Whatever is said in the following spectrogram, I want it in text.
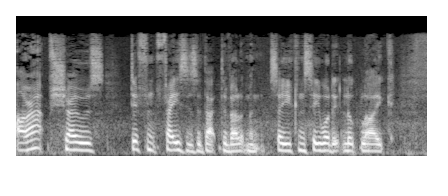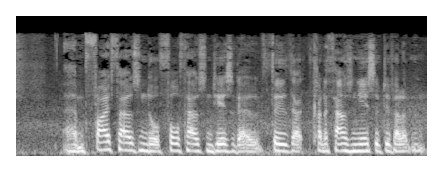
Our app shows different phases of that development, so you can see what it looked like um, 5,000 or 4,000 years ago through that kind of thousand years of development.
